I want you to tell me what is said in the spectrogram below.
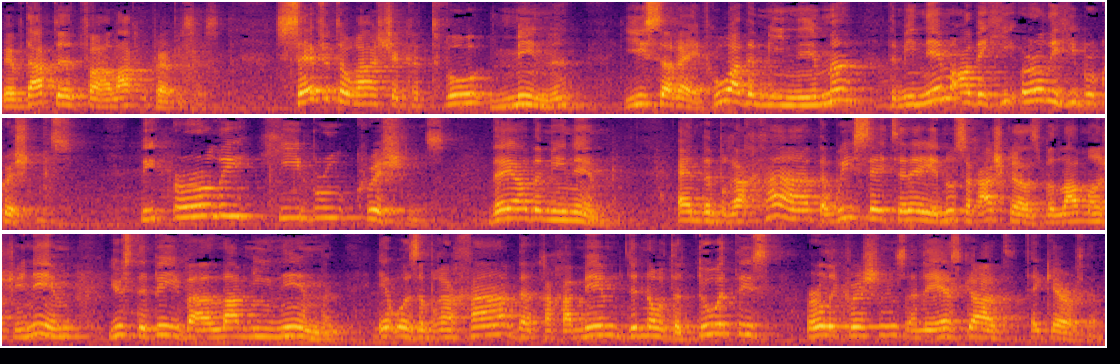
We have adopted for halachic purposes. Sefer Torah shekatvu min yisarev. Who are the minim? The minim are the he, early Hebrew Christians. The early Hebrew Christians. They are the minim. And the bracha that we say today in Nusach Ashkenaz, Malshinim, used to be Minim. It was a bracha that Chachamim didn't know what to do with these early Christians, and they asked God, to take care of them.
